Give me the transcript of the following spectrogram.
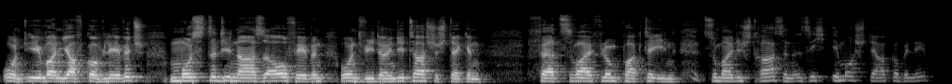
Und Iwan Jawkowlewitsch musste die Nase aufheben und wieder in die Tasche stecken. Verzweiflung packte ihn, zumal die Straßen sich immer stärker belebten.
